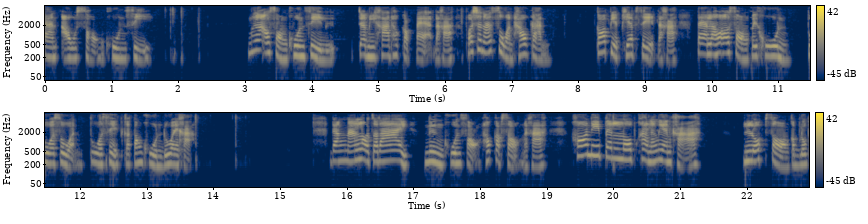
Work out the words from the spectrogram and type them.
การเอา 2 คูณ 4 เมื่อเอา 2 คูณ 4 หรือจะมีค่าเท่ากับ 8 นะคะ เพราะฉะนั้นส่วนเท่ากัน ก็เปรียบเทียบเศษนะคะ แต่เราเอา 2 ไปคูณตัวส่วนตัวเศษก็ต้องคูณด้วยค่ะ ดังนั้นเราจะได้ 1 คูณ 2 เท่ากับ 2 นะคะ ข้อนี้เป็นลบค่ะนักเรียนค่ะลบ 2 กับลบ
